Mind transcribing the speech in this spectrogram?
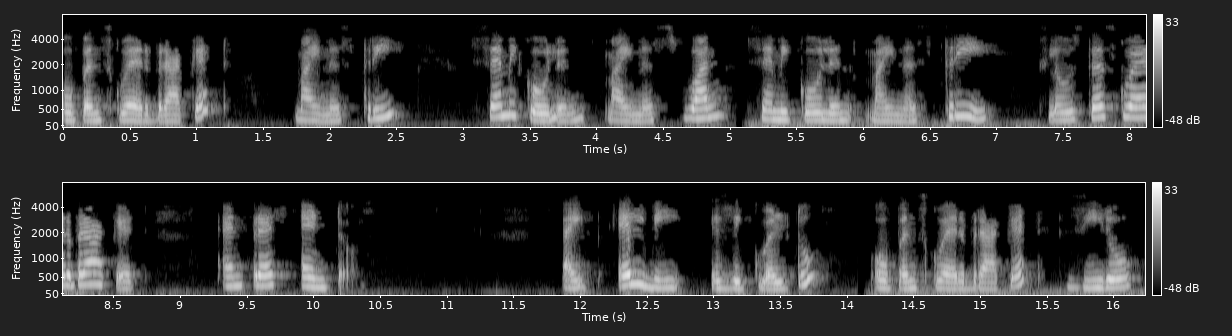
open square bracket minus 3 semicolon minus 1 semicolon minus 3 close the square bracket and press enter. Type LB is equal to open square bracket 0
